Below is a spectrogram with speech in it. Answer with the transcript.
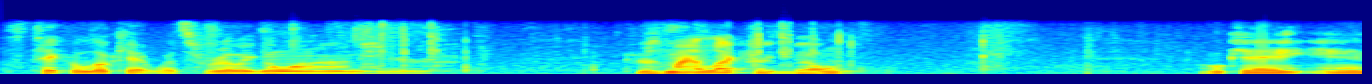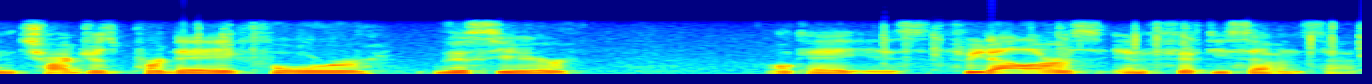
let's take a look at what's really going on here. Here's my electric bill. Okay, and charges per day for this year, okay, is $3.57.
